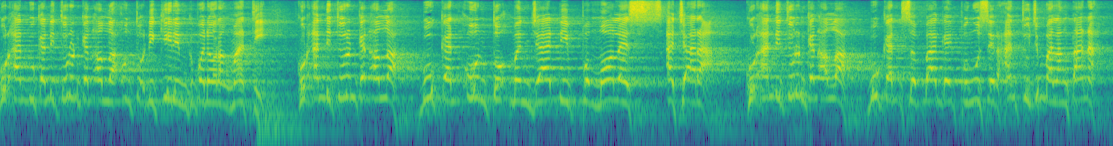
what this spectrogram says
Quran bukan diturunkan Allah untuk dikirim kepada orang mati. Quran diturunkan Allah bukan untuk menjadi pemoles acara. Quran diturunkan Allah bukan sebagai pengusir hantu jembalang tanah.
